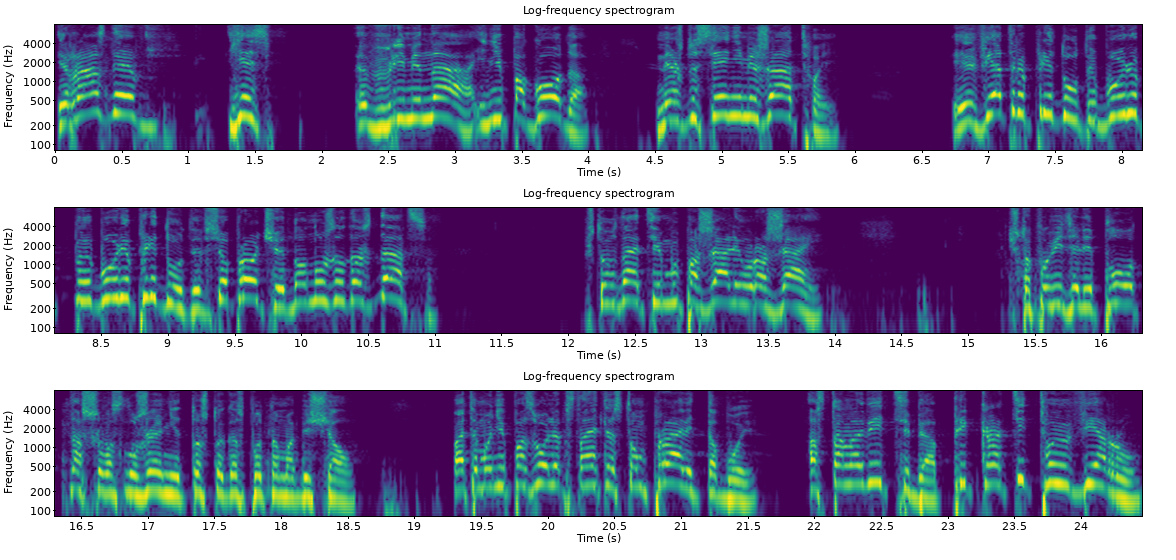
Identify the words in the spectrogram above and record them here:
И разные есть времена и непогода между сеньем и жатвой. И ветры придут, и бури, бури придут, и все прочее, но нужно дождаться. Чтобы, знаете, мы пожали урожай чтобы увидели плод нашего служения, то, что Господь нам обещал. Поэтому не позволь обстоятельствам править тобой, остановить тебя, прекратить твою веру.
